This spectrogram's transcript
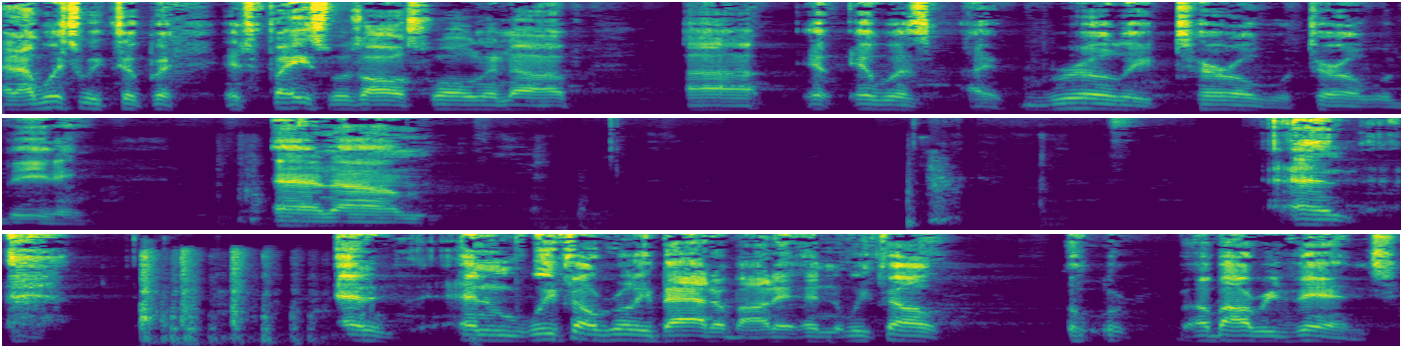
and I wish we took, but his face was all swollen up. Uh, it, it, was a really terrible, terrible beating. And um, and and and we felt really bad about it, and we felt about revenge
